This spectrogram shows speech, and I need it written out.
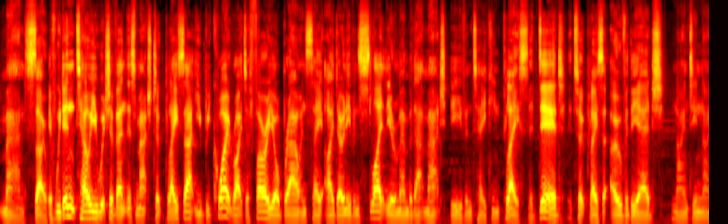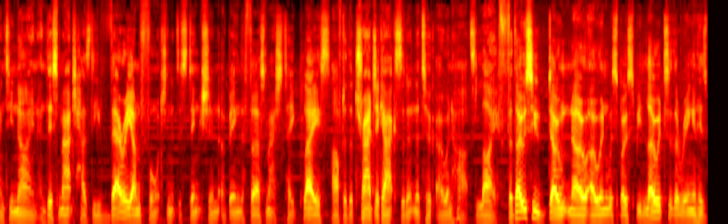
man. So if we didn't tell you which event this match took place at, you'd be quite right to furrow your brow and say, I don't even slightly remember that match even taking place. It did. It took place at Over the Edge 1999. And this match has the very unfortunate distinction of being the first match to take place after the tragic accident that took Owen Hart's life. For those who don't know, Owen was supposed to be lowered to the ring in his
